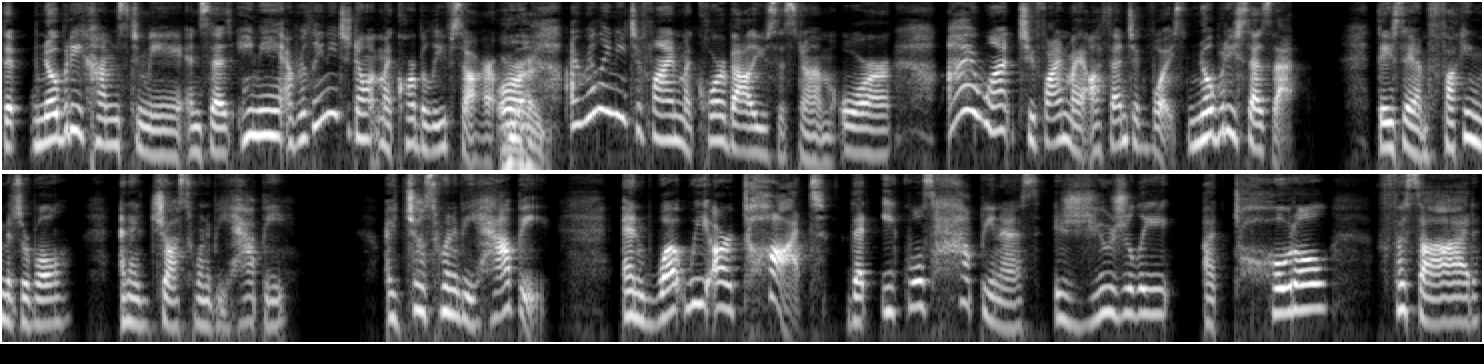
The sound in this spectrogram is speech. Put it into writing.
That nobody comes to me and says, Amy, I really need to know what my core beliefs are, or Right. I really need to find my core value system, or I want to find my authentic voice. Nobody says that. They say, I'm fucking miserable and I just want to be happy. I just want to be happy. And what we are taught that equals happiness is usually a total facade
